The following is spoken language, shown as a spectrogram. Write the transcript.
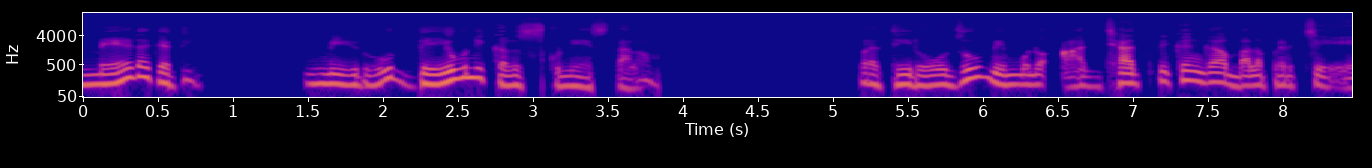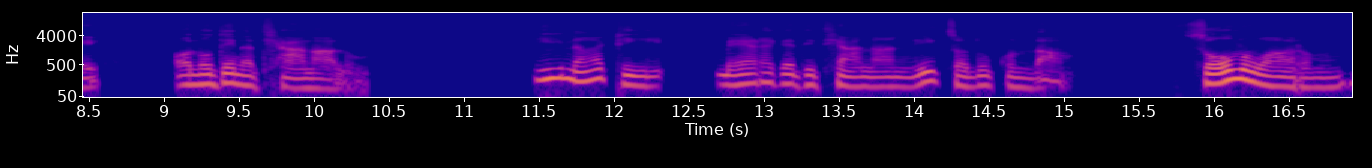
మేడగది మీరు దేవుని కలుసుకునే స్థలం. ప్రతిరోజు మిమ్మును ఆధ్యాత్మికంగా బలపరిచే అనుదిన ధ్యానాలు. ఈనాటి మేడగది ధ్యానాన్ని చదువుకుందాం. సోమవారం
